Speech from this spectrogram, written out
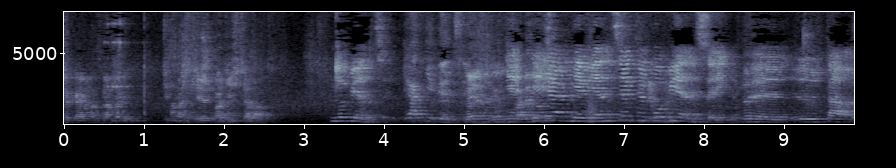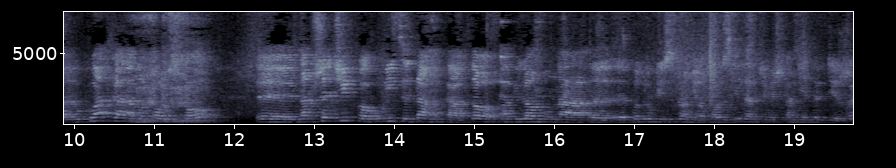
czekają na tramwaj 15-20 lat. No więcej. Jak nie więcej? No Nie, nie jak nie więcej, tylko więcej. Y, y, Ta układka nadopolską y, naprzeciwko ulicy Danka do pawilonu na, y, y, po drugiej stronie Opolskiej, tam gdzie mieszkam Niedewdzierze,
